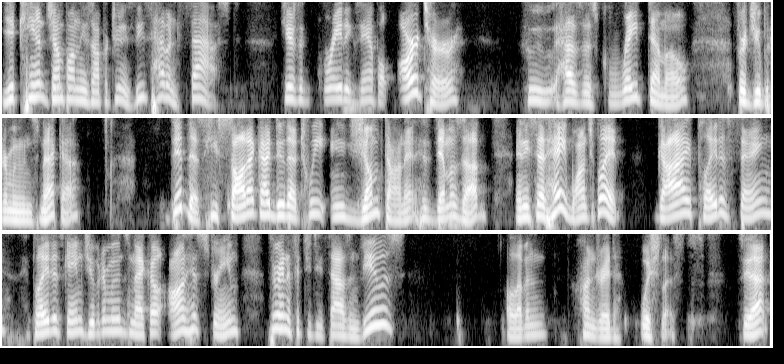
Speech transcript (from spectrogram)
you can't jump on these opportunities. These happen fast. Here's a great example. Artur, who has this great demo for Jupiter Moon's Mecha, did this. He saw that guy do that tweet and he jumped on it. His demo's up and he said, Hey, why don't you play it? Guy played his thing, played his game, Jupiter Moon's Mecha, on his stream, 352,000 views, 1,100 wish lists. See that?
